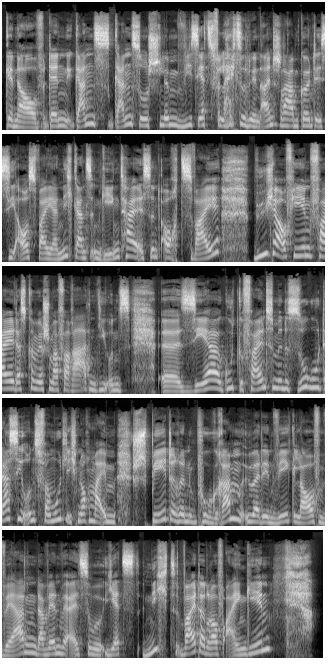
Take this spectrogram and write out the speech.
Genau, denn ganz, ganz so schlimm, wie es jetzt vielleicht so den Anschein haben könnte, ist die Auswahl ja nicht. Ganz im Gegenteil. Es sind auch zwei Bücher auf jeden Fall, das können wir schon mal verraten, die uns äh, sehr gut gefallen. Zumindest so gut, dass sie uns vermutlich noch mal im späteren Programm über den Weg laufen werden. Da werden wir also jetzt nicht weiter drauf eingehen.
